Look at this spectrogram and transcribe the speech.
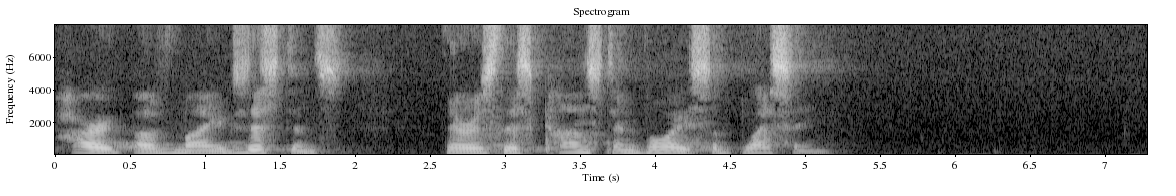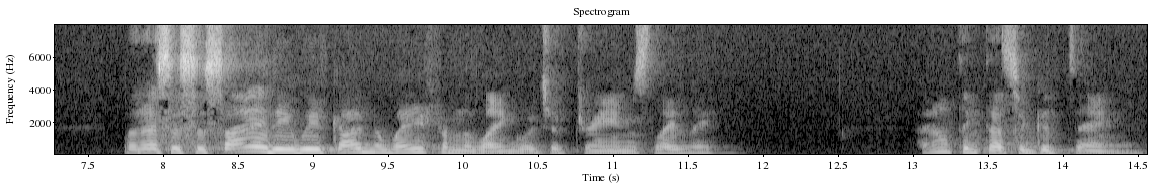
heart of my existence, there is this constant voice of blessing. But as a society, we've gotten away from the language of dreams lately. I don't think that's a good thing.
